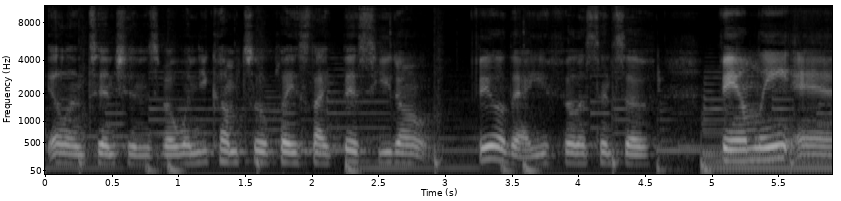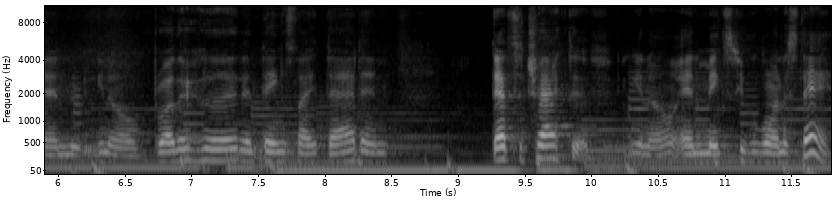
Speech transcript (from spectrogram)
ill intentions. But when you come to a place like this, you don't feel that. You feel a sense of family and you know brotherhood and things like that, and that's attractive, you know, and makes people want to stay.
